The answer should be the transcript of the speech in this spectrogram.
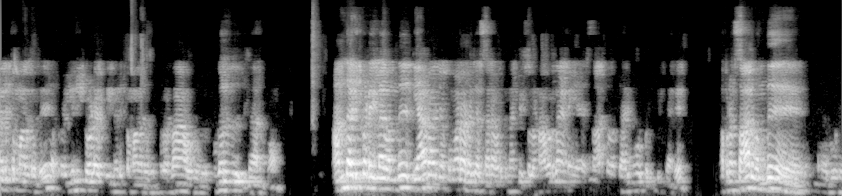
நெருக்கமாகிறது அப்புறம் யூனிட்டோட எப்படி நெருக்கமாகிறதுன்றதான் ஒரு முதல் இதாக இருக்கும். அந்த அடிப்படையில வந்து தியாகராஜா குமாரராஜா சார் அவருக்கு நன்றி சொல்லணும். அவர் தான் என்னைய சார்ட்ட வந்து அறிமுகப்படுத்திருக்காரு அப்புறம் சார் வந்து ஒரு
